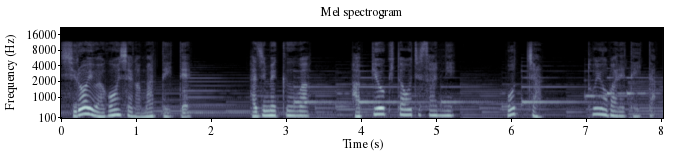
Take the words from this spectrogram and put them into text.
白いワゴン車が待っていて、はじめくんは発表を着たおじさんに、坊ちゃんと呼ばれていた。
